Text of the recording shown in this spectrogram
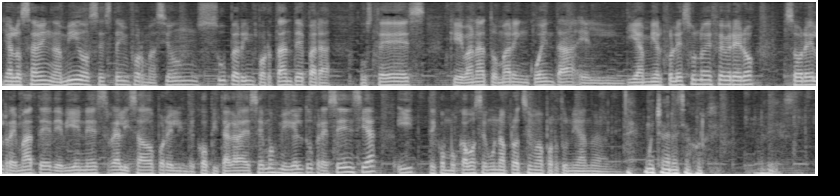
Ya lo saben amigos, esta información súper importante para ustedes que van a tomar en cuenta el día miércoles 1 de febrero sobre el remate de bienes realizado por el Indecopi. Te agradecemos Miguel tu presencia y te convocamos en una próxima oportunidad nuevamente. Muchas gracias Jorge. Buenos días.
